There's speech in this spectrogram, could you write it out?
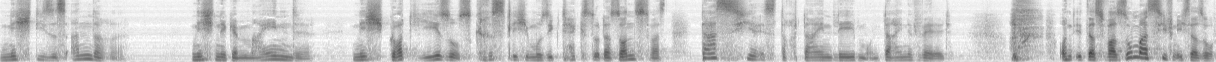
Nicht dieses andere. Nicht eine Gemeinde. Nicht Gott, Jesus, christliche Musiktexte oder sonst was. Das hier ist doch dein Leben und deine Welt. Und das war so massiv. Und ich sah so,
